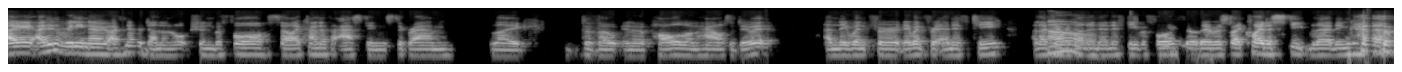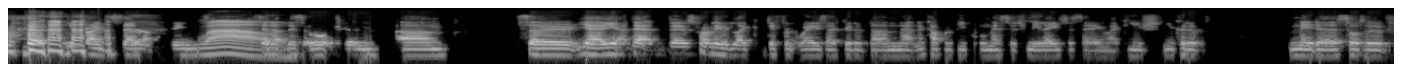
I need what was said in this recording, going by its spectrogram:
I, I didn't really know, I've never done an auction before, so I kind of asked Instagram like to vote in a poll on how to do it. And they went for they went for NFT. And I've never done an Oh. NFT before, so there was like quite a steep learning curve trying to set up things wow. set up this auction. Um, so yeah, yeah, there, there's probably like different ways I could have done that, and a couple of people messaged me later saying like you sh- you could have made a sort of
